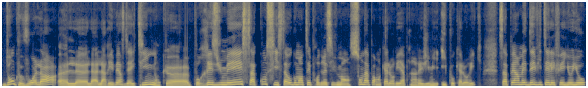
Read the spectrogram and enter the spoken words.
Donc voilà euh, la, la, reverse dieting. Donc euh, pour résumer, ça consiste à augmenter progressivement son apport en calories après un régime hypocalorique. Ça permet d'éviter l'effet yo-yo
